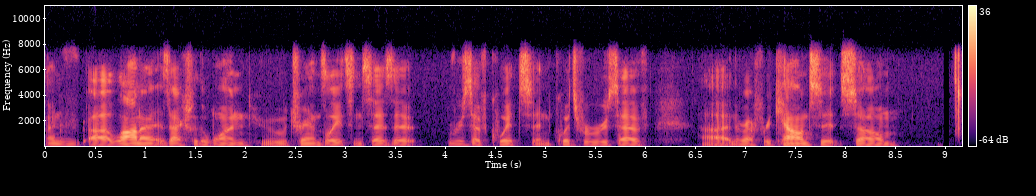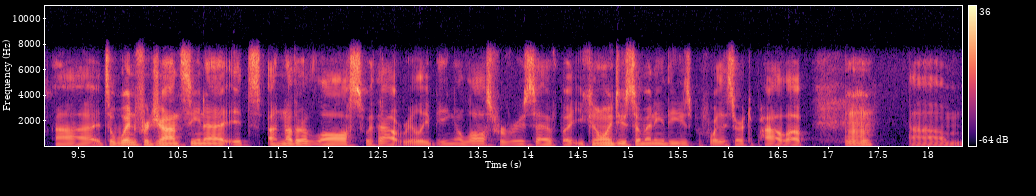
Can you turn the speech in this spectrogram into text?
and uh, Lana is actually the one who translates and says that Rusev quits and quits for Rusev, uh, and the referee counts it. So. Uh, it's a win for John Cena. It's another loss without really being a loss for Rusev, but you can only do so many of these before they start to pile up. Mm-hmm. Um,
